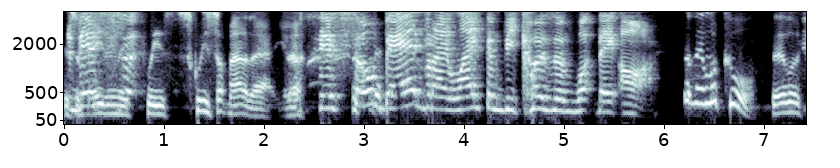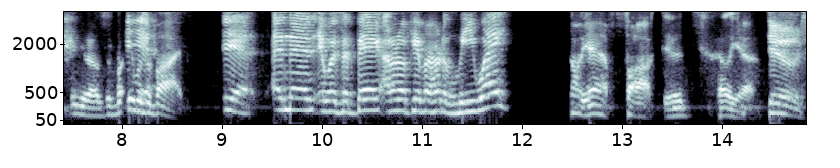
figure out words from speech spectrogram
It- It's They're amazing they so- squeeze squeeze something out of that. You know, They're so bad, but I like them because of what they are. They look cool. They look. You know, it was a, it was a vibe. Yeah. And then it was a big, I don't know if you ever heard of Leeway. Oh yeah, fuck, dude. Hell yeah. Dude,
